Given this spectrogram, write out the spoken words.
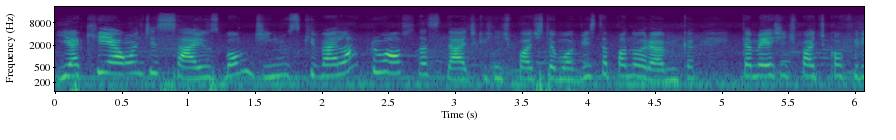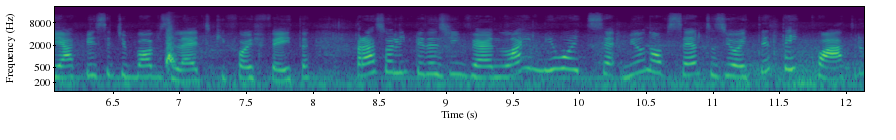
E aqui é onde saem os bondinhos que vai lá para o alto da cidade, que a gente pode ter uma vista panorâmica. Também a gente pode conferir a pista de bobsled que foi feita para as Olimpíadas de Inverno lá em 1984,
